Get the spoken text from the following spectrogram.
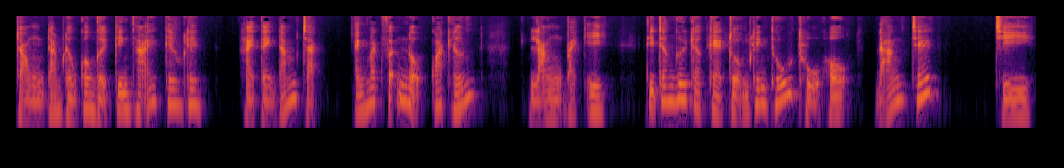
Trong đám đông có người kinh hãi kêu lên, hai tay nắm chặt, ánh mắt vẫn nộ quát lớn. Lăng Bạch Y, thì ra ngươi là kẻ trộm linh thú thủ hộ, đáng chết. Chỉ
